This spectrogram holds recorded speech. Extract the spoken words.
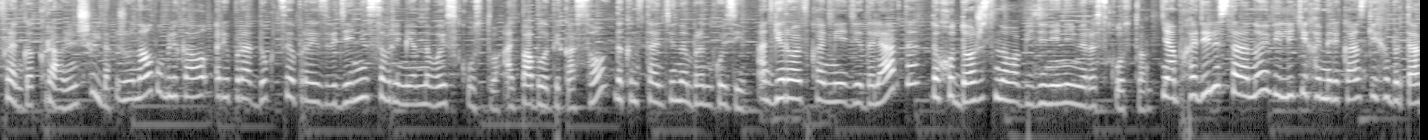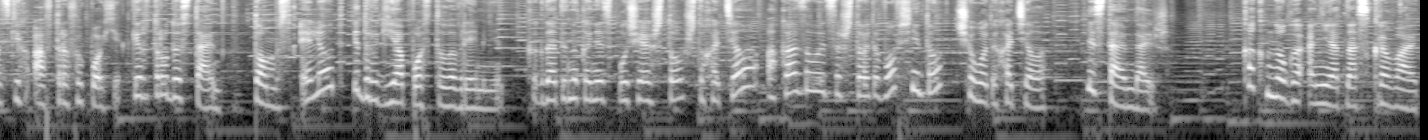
Фрэнка Краулиншильда журнал публиковал репродукции произведений современного искусства от Пабло Пикассо до Константина Бранкузи, от героев комедии Дель до художественного объединения мира искусства. Не обходили стороной великих американских и британских авторов эпохи Гертруда Стайн, Томас Эллиот и другие апостолы времени. Когда ты наконец получаешь то, что хотела, оказывается, что это вовсе не то, чего ты хотела. Листаем дальше. Как много они от нас скрывают,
